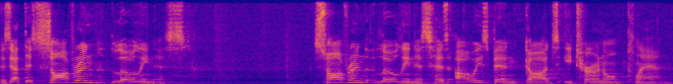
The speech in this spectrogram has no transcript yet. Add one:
is that this sovereign lowliness, sovereign lowliness has always been God's eternal plan.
